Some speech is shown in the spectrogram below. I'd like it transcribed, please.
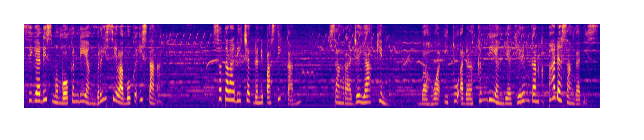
si gadis membawa kendi yang berisi labu ke istana. Setelah dicek dan dipastikan, sang raja yakin bahwa itu adalah kendi yang dia kirimkan kepada sang gadis.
